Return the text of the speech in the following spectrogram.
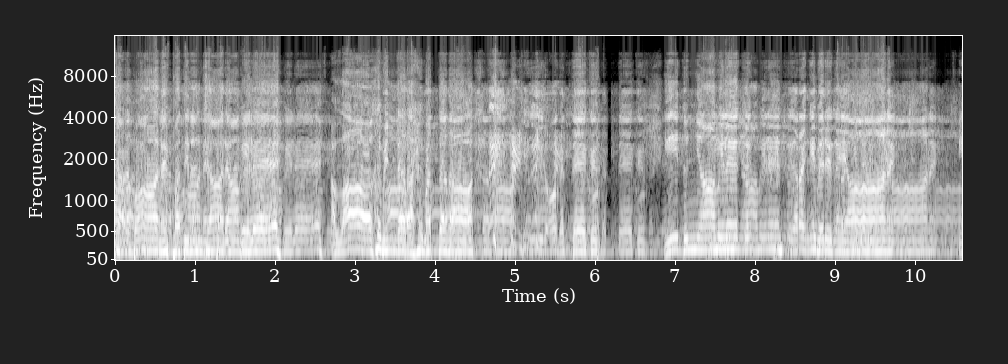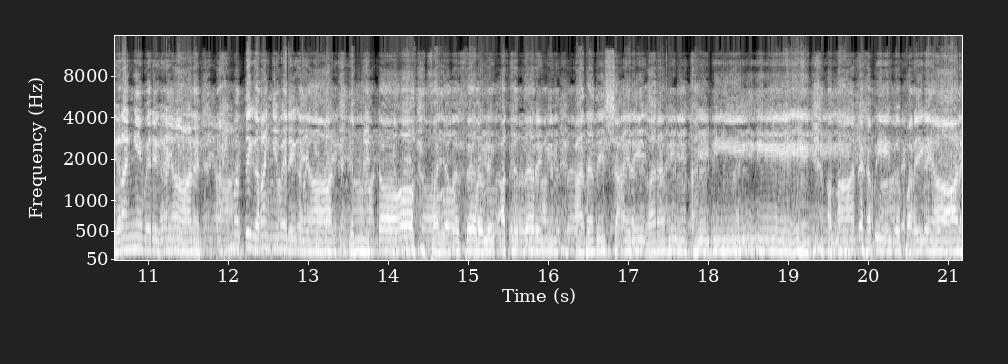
ശഅബാൻ പതിനഞ്ചാം രാവിലെ അള്ളാഹുവിന്റെ റഹ്മത്തതാ ഈ ഈ ലോകത്തേക്ക് ഈ ദുഞ്ഞാവിലേക്ക് ഇറങ്ങി വരികയാണ്. ആണ് ഇറങ്ങി വരികയാണ്. റഹ്മത്ത് ഇറങ്ങി വരികയാണ്. എന്നിട്ടോ ഹബീബ് പറയുകയാണ്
